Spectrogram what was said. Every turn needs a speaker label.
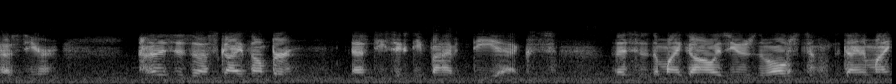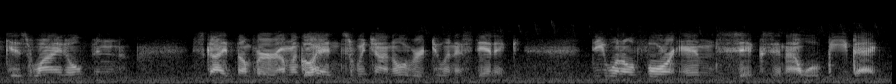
Speaker 1: test here. Uh, this is a Sky Thumper ST65DX. This is the mic I always use the most. The Dynamic is wide open. Sky Thumper. I'm to go ahead and switch on over to an Astatic D104M6 and I will be back.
